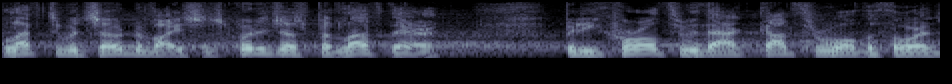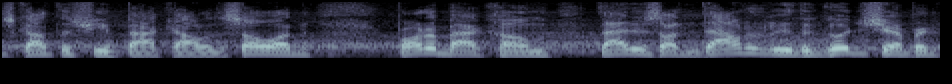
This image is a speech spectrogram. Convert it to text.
left to its own devices, could have just been left there. But he crawled through that, got through all the thorns, got the sheep back out, and so on, brought him back home. That is undoubtedly the good shepherd,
